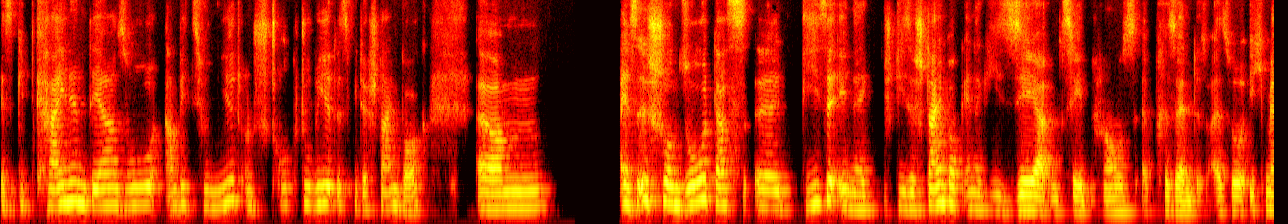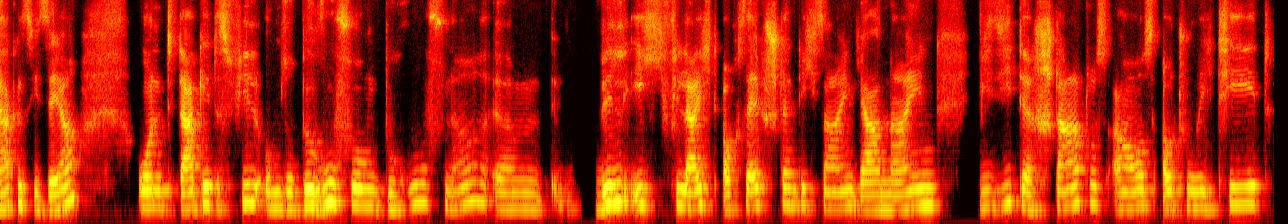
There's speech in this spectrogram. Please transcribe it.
es gibt keinen, der so ambitioniert und strukturiert ist wie der Steinbock. Ähm, es ist schon so, dass äh, diese, Energie, diese Steinbock-Energie sehr im zehnten Haus äh, präsent ist. Also ich merke sie sehr. Und da geht es viel um so Berufung, Beruf. Ne? Ähm, will ich vielleicht auch selbstständig sein? Ja, nein. Wie sieht der Status aus? Autorität?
